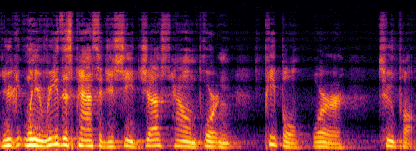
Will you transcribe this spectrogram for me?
You, when you read this passage, you see just how important people were to Paul.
